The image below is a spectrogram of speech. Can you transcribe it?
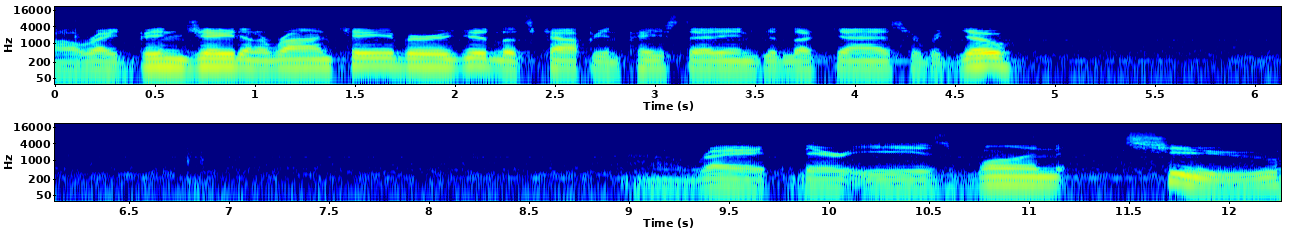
All right, Ben Jade and a Ron K. Very good. Let's copy and paste that in. Good luck, guys. Here we go. All right, there is one, two,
